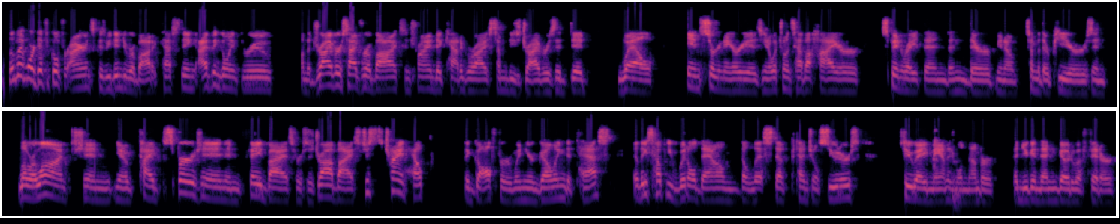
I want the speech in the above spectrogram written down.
A little bit more difficult for irons because we didn't do robotic testing. I've been going through on the driver side for robotics and trying to categorize some of these drivers that did well in certain areas. You know, which ones have a higher spin rate than than their you know some of their peers and lower launch and you know tied dispersion and fade bias versus draw bias just to try and help the golfer when you're going to test at least help you whittle down the list of potential suitors to a manageable number that you can then go to a fitter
